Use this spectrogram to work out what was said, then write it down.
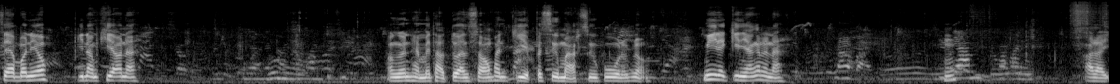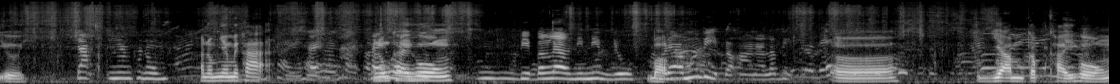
แซ่บบ่เนี้ยวกินน้ำเคี้ยวนะ เอาเงินให้แม่ถาตัวสองพันกีบไปซื้อหมากซื้อผู้นะพี่น้องมีอะไรกินหยังกันน่ะนะหึยำอะไรเอ่ยจักยังขนมขนมยังไม่ค่าไข่ขนมไข่หงส์บีบบางแล้วนิ่มๆอยู่บอกเดี๋ยวมือบีบดอกอ่านะแล้วบีบเอ่อ ยำกับไข่หงส์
